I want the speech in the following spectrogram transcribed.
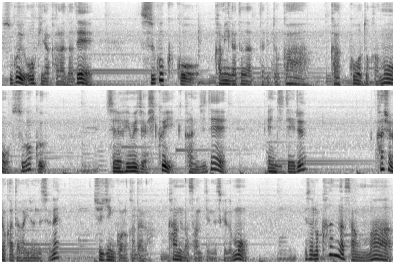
すごい大きな体ですごくこう髪型だったりとか格好とかもすごくセルフイメージが低い感じで演じている歌手の方がいるんですよね。主人公の方が。カンナさんっていうんですけども。そのカンナさんは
